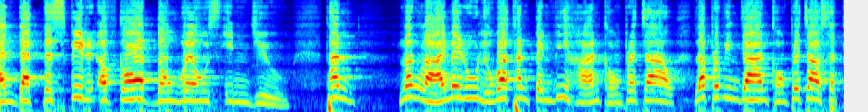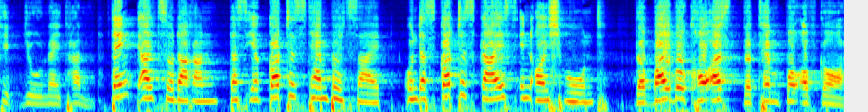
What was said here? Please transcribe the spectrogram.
and that the Spirit of God dwells in you ท่านร่างหลายไม่รู้หรือว่าท่านเป็นวิหารของพระเจ้า และพระวิญญาณของพระเจ้าสถิตอยู่ในท่าน Denkt also daran, dass ihr Gottes Tempel seid und dass Gottes Geist in euch wohnt. The Bible call us the temple of God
